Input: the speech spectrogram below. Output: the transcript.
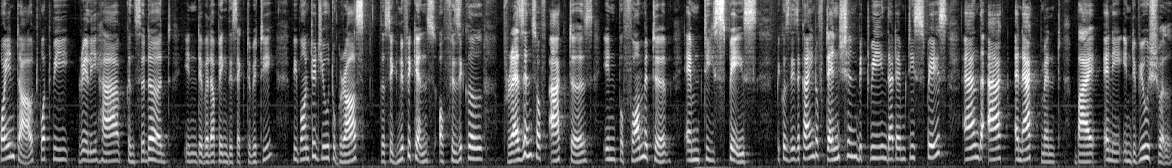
point out what we really have considered in developing this activity. We wanted you to grasp the significance of physical presence of actors in performative empty space because there is a kind of tension between that empty space and the act enactment by any individual.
